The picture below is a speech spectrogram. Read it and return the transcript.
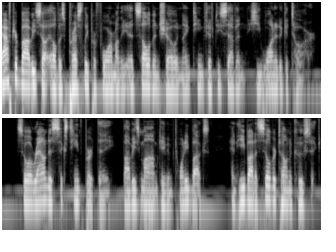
After Bobby saw Elvis Presley perform on The Ed Sullivan Show in 1957, he wanted a guitar. So around his 16th birthday, Bobby's mom gave him 20 bucks and he bought a Silvertone acoustic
